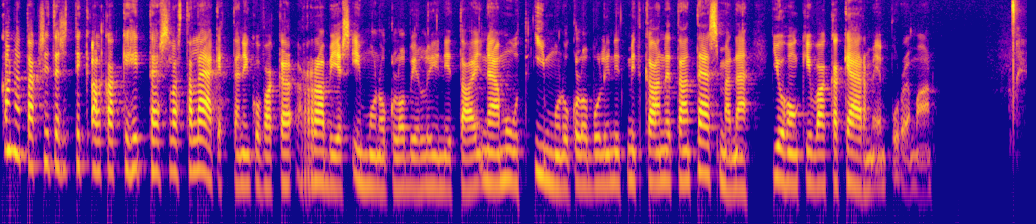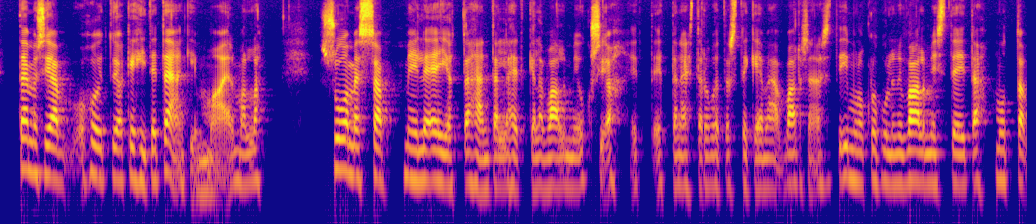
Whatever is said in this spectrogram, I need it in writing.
Kannattaako sitten, sitten alkaa kehittää sellaista lääkettä, niin kuin vaikka rabies immunoglobuliini tai nämä muut immunoglobuliinit, mitkä annetaan täsmänä johonkin vaikka käärmeen puremaan? Tämmöisiä hoitoja kehitetäänkin maailmalla. Suomessa meillä ei ole tähän tällä hetkellä valmiuksia, että näistä ruvettaisiin tekemään varsinaisesti immunoglobuliinivalmisteita, mutta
